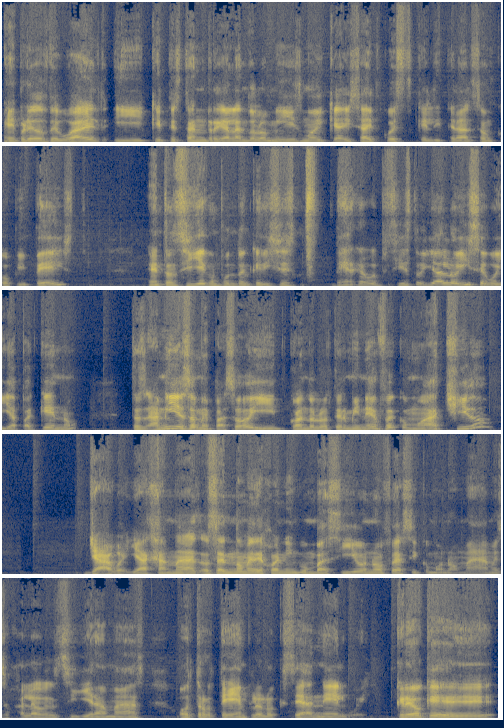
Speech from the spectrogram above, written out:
eh, Breath of the Wild y que te están regalando lo mismo y que hay side quests que literal son copy-paste. Entonces sí llega un punto en que dices, verga, güey, pues si esto ya lo hice, güey, ya para qué, ¿no? Entonces a mí eso me pasó y cuando lo terminé fue como, ah, chido. Ya, güey, ya jamás, o sea, no me dejó en ningún vacío, no fue así como, no mames, ojalá siguiera más, otro templo, lo que sea, en él, güey. Creo que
